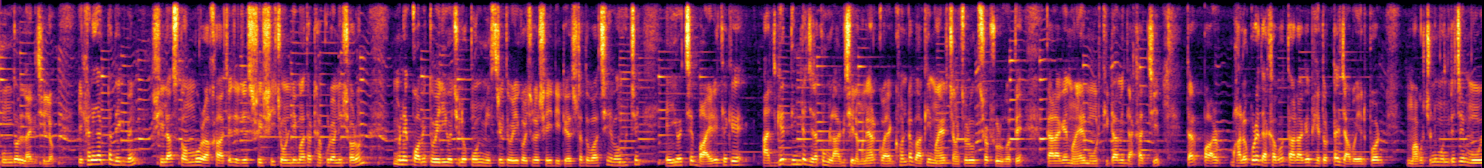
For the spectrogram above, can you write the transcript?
সুন্দর লাগছিল। এখানে একটা দেখবেন শিলাস্তম্ভ রাখা আছে যে যে শ্রী শ্রী চণ্ডীমাতা ঠাকুরানী স্মরণ মানে কবে তৈরি হয়েছিল, কোন মিস্ত্রি তৈরি করেছিল সেই ডিটেলসটা দেওয়া আছে এবং হচ্ছে এই হচ্ছে বাইরে থেকে আজকের দিনটা যেরকম লাগছিল মানে আর কয়েক ঘণ্টা বাকি মায়ের চাঁচর উৎসব শুরু হতে, তার আগে মায়ের মূর্তিটা আমি দেখাচ্ছি। তার ভালো করে দেখাবো, তার আগে ভেতরটায় যাব। এরপর মাগরচণ্ডী মন্দিরের যে মূল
